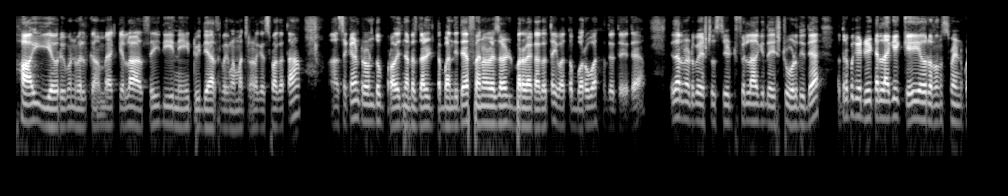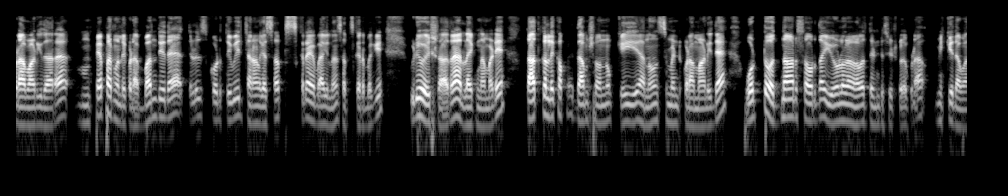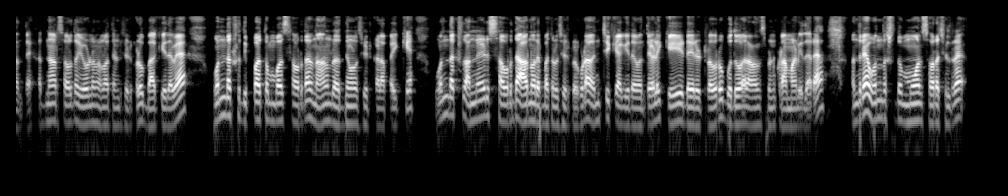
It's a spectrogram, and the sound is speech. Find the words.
Hi everyone welcome back ಎಲ್ಲ ಸೈದಿ NEET ವಿದ್ಯಾರ್ಥಿಗಳಿಗೆ ನಮ್ಮ ಚಾನಲ್ಗೆ ಸ್ವಾಗತ. ಸೆಕೆಂಡ್ ರೌಂಡ್ ಪ್ರೊವಿಷನಲ್ ರಿಸಲ್ಟ್ ಬಂದಿದೆ. ಫೈನಲ್ ರಿಸಲ್ಟ್ ಬರಬೇಕಾಗುತ್ತೆ. ಇವತ್ತು ಬರುವ ಸಾಧ್ಯತೆ ಇದೆ. ಇದರ ನಡುವೆ ಎಷ್ಟು ಸೀಟ್ ಫಿಲ್ ಆಗಿದೆ, ಎಷ್ಟು ಉಳಿದಿದೆ, ಅದ್ರ ಬಗ್ಗೆ ಡೀಟೇಲ್ ಆಗಿ ಕೆ ಅವರು ಅನೌನ್ಸ್ಮೆಂಟ್ ಕೂಡ ಮಾಡಿದ್ದಾರೆ. ಪೇಪರ್ನಲ್ಲಿ ಕೂಡ ಬಂದಿದೆ. ತಿಳಿಸ್ಕೊಡ್ತೀವಿ. ಚಾನಲ್ಗೆ ಸಬ್ಸ್ಕ್ರೈಬ್ ಆಗಿಲ್ಲ ಸಬ್ಸ್ಕ್ರೈಬ್ ಆಗಿ ವಿಡಿಯೋ ಇಷ್ಟ ಆದರೆ ಲೈಕ್ನ ಮಾಡಿ. ತಾತ್ಕಾಲಿಕ ಫಲಿತಾಂಶವನ್ನು ಕೆ ಎ ಅನೌನ್ಸ್ಮೆಂಟ್ ಕೂಡ ಮಾಡಿದೆ. ಒಟ್ಟು ಹದಿನಾರು ಸಾವಿರದ ಏಳ್ನೂರ ನಲವತ್ತೆಂಟು ಸೀಟ್ಗಳು ಕೂಡ ಮಿಕ್ಕಿದಾವಂತೆ. ಹದಿನಾರು ಸಾವಿರದ ಏಳ್ನೂರ ನಲವತ್ತೆಂಟು ಸೀಟ್ಗಳು ಬಾಕಿ ಇದಾವೆ. ಒಂದು ಲಕ್ಷದ ಇಪ್ಪತ್ತೊಂಬತ್ತು ಸಾವಿರದ ನಾನ್ನೂರ ಹದಿನೇಳು ಸೀಟ್ಗಳ ಪೈಕಿ ಒಂದು ಲಕ್ಷದ ಹನ್ನೆರಡು ಸಾವಿರದ ಆರುನೂರ ಎಪ್ಪತ್ತೇಳು ಸೀಟ್ಗಳು ಕೂಡ ಹಂಚಿಕೆ ಆಗಿದೆ ಅಂತ ಹೇಳಿ ಕೆ ಇ ಡೈರೆಕ್ಟರ್ ಅವರು ಬುಧವಾರ ಅನೌನ್ಸ್ಮೆಂಟ್ ಕೂಡ ಮಾಡಿದ್ದಾರೆ. ಅಂದರೆ ಒಂದು ಲಕ್ಷದ ಮೂವತ್ತು ಸಾವಿರ ಚಿಲ್ಲರೆ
